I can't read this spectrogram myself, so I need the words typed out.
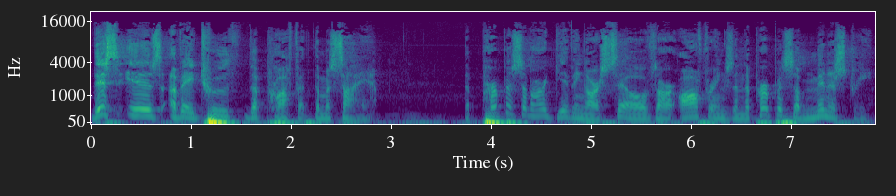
this is of a truth the prophet, the Messiah. The purpose of our giving ourselves, our offerings, and the purpose of ministry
